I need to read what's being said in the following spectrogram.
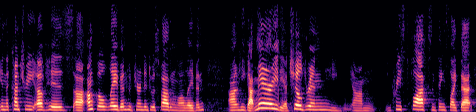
in the country of his uh, uncle Laban, who turned into his father in law Laban. Um, he got married, he had children, he um, increased flocks and things like that.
